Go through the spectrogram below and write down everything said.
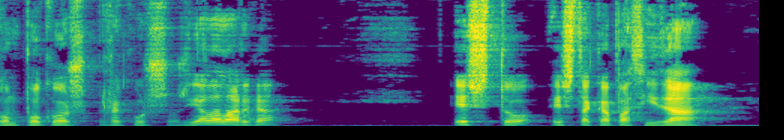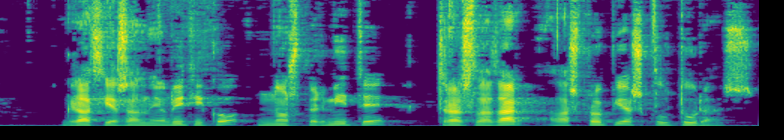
con pocos recursos. Y a la larga, esto, esta capacidad, gracias al neolítico, nos permite trasladar a las propias culturas.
